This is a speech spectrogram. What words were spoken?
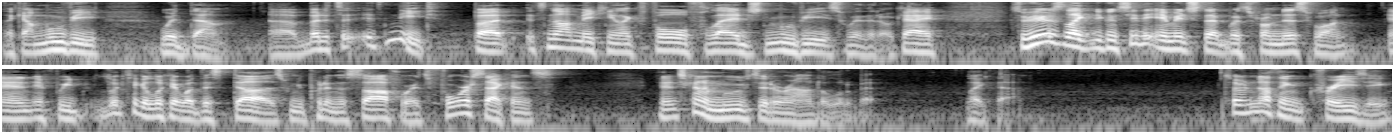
like a movie with them. Uh, but it's it's neat, but it's not making like full-fledged movies with it. Okay. So here's like you can see the image that was from this one, and if we look take a look at what this does when you put in the software, it's four seconds, and it just kind of moves it around a little bit, like that. So nothing crazy.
